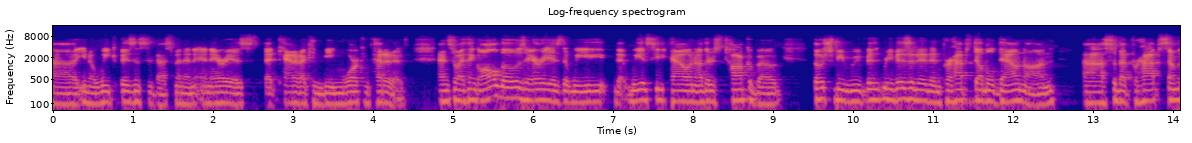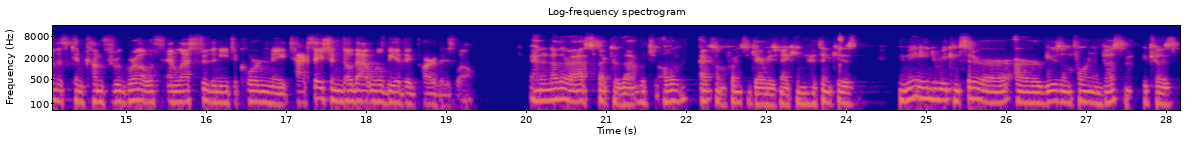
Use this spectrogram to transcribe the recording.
uh, you know weak business investment and, and areas that Canada can be more competitive. And so, I think all those areas that we that we at CD Howe and others talk about, those should be re- revisited and perhaps doubled down on. Uh, so that perhaps some of this can come through growth and less through the need to coordinate taxation, though that will be a big part of it as well. And another aspect of that, which all excellent points that Jeremy's making, I think, is we may need to reconsider our, our views on foreign investment because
